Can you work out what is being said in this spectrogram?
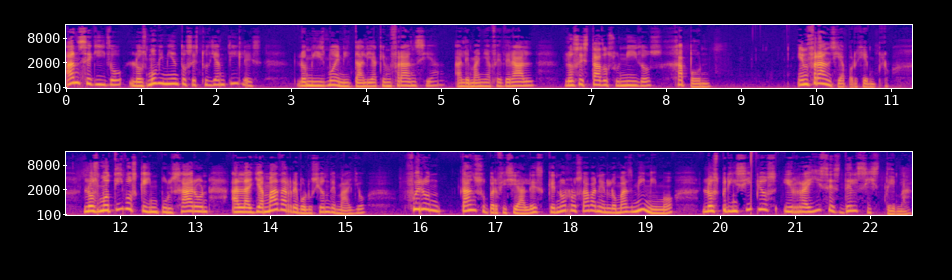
han seguido los movimientos estudiantiles, lo mismo en Italia que en Francia, Alemania Federal, los Estados Unidos, Japón. En Francia, por ejemplo, los motivos que impulsaron a la llamada Revolución de Mayo fueron tan superficiales que no rozaban en lo más mínimo los principios y raíces del sistema.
